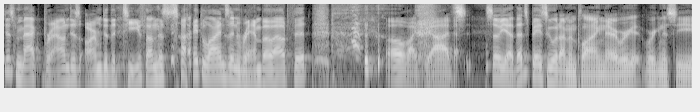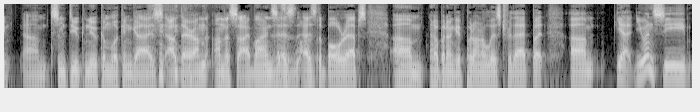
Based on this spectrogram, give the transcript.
just Mack Brown, just armed to the teeth on the sidelines in Rambo outfit. oh my God. So yeah, that's basically what I'm implying there. We're we're gonna see um, some Duke Nukem looking guys out there on the, on the sidelines as as the bowl reps. Um, I hope I don't get put on a list for that, but um, yeah, UNC.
